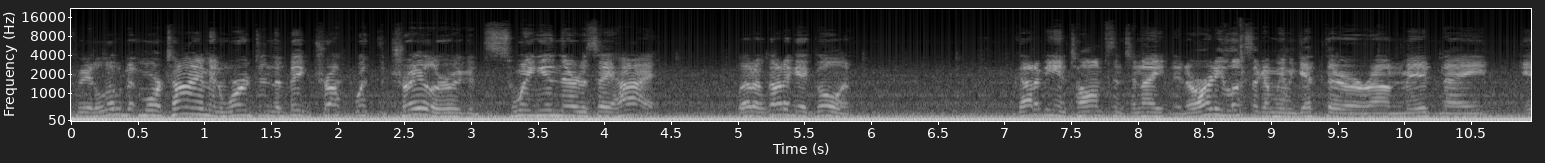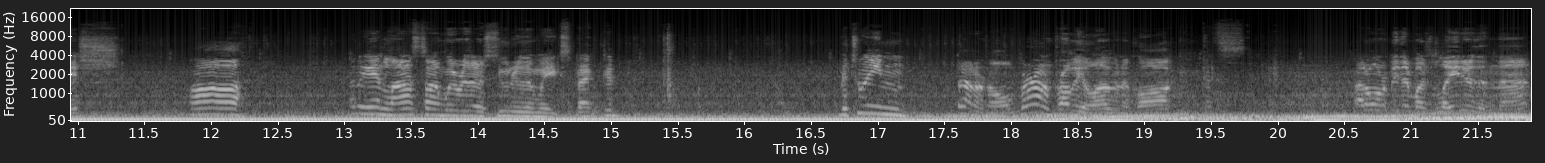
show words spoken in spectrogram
If we had a little bit more time and weren't in the big truck with the trailer, we could swing in there to say hi. But I've got to get going. Got to be in Thompson tonight. And it already looks like I'm going to get there around midnight-ish. Uh, and again, last time we were there sooner than we expected. Between, I don't know, around probably 11 o'clock. I don't want to be there much later than that.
